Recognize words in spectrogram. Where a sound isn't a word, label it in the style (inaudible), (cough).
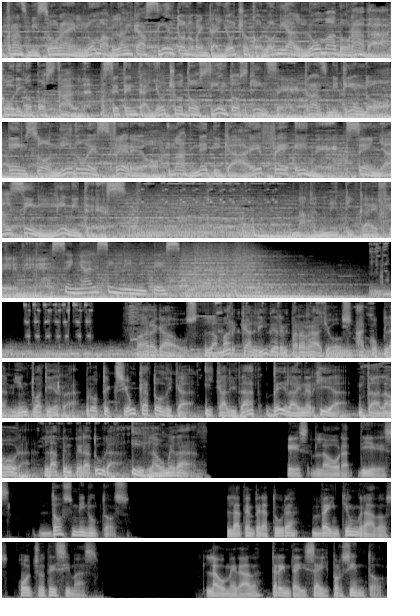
transmisora en Loma Blanca 198 Colonia Loma Dorada. Código postal 78215. Transmitiendo en sonido esféreo. Magnética FM. Señal sin límites. Magnética FM. Señal sin límites. Paragaus, la marca líder en pararrayos, acoplamiento a tierra, protección catódica y calidad de la energía. Da la hora, la temperatura y la humedad. Es la hora 10, 2 minutos. La temperatura 21 grados 8 décimas. La humedad 36%.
